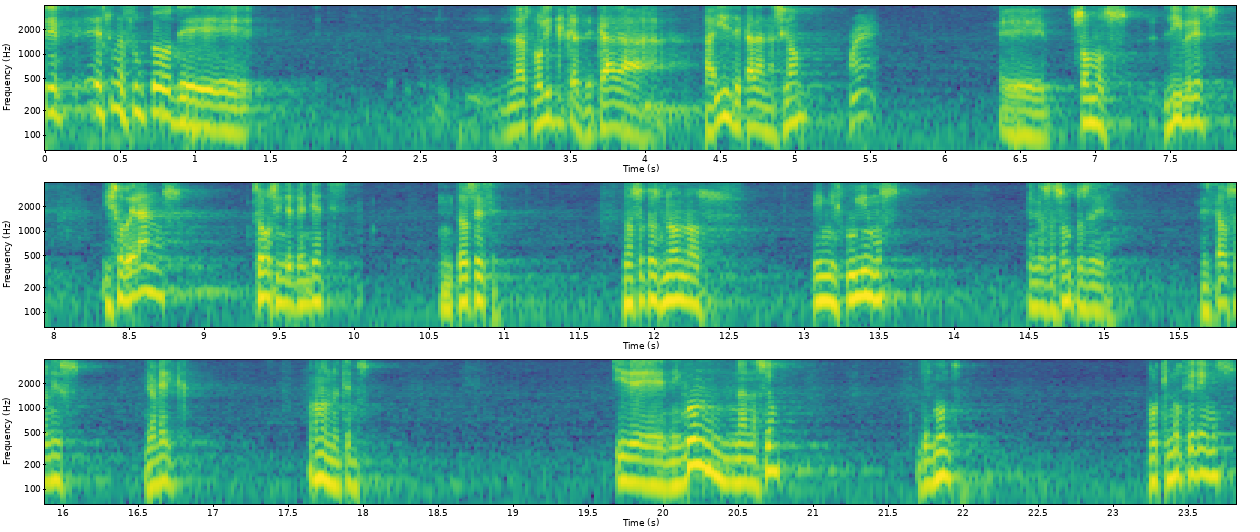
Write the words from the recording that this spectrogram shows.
Mire, es un asunto de las políticas de cada país, de cada nación. Eh, somos libres y soberanos, somos independientes. Entonces, nosotros no nos inmiscuimos en los asuntos de Estados Unidos, de América. No nos metemos. Y de ninguna nación del mundo. Porque no queremos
